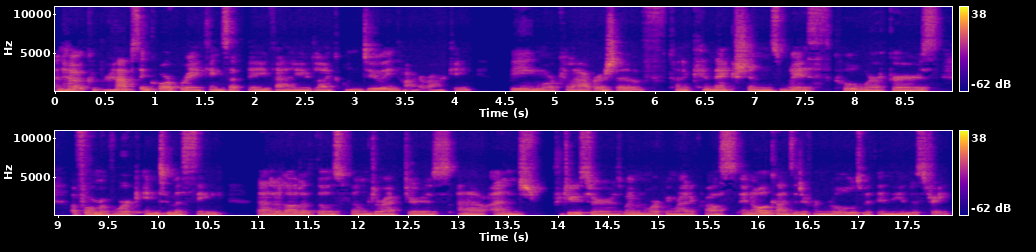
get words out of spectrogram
and how it could perhaps incorporate things that they valued, like undoing hierarchy, being more collaborative, kind of connections with co workers, a form of work intimacy that a lot of those film directors uh, and producers, women working right across in all kinds of different roles within the industry,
